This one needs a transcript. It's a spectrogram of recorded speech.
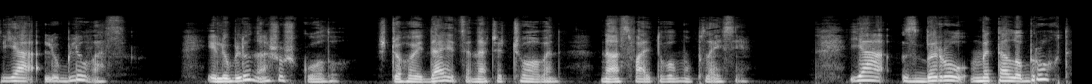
я люблю вас і люблю нашу школу, що гойдається, наче човен на асфальтовому плесі. Я зберу металобрухт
